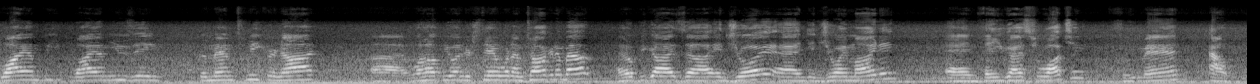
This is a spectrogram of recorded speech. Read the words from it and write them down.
why I'm why I'm using the mem tweak or not uh, will help you understand what I'm talking about I hope you guys uh, enjoy and enjoy mining and thank you guys for watching. Krootman out.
